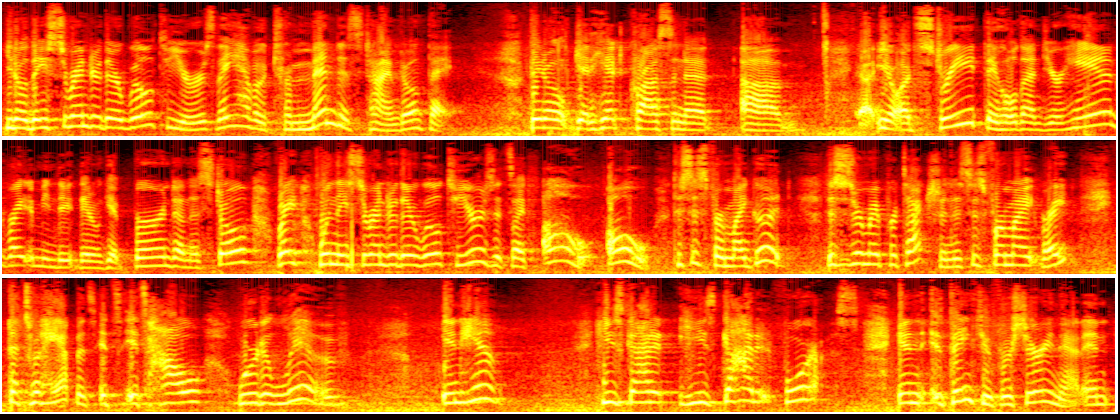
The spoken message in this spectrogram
you know they surrender their will to yours, they have a tremendous time, don't they? They don't get hit crossing a um, you know a street. They hold onto your hand, right? I mean, they, they don't get burned on the stove, right? When they surrender their will to yours, it's like, oh, oh, this is for my good. This is for my protection. This is for my right. That's what happens. It's it's how we're to live in Him. He's got it. He's got it for us. And thank you for sharing that. And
